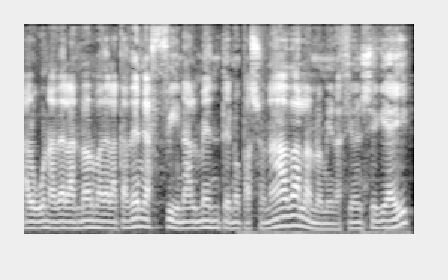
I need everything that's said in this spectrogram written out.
algunas de las normas de la academia. Finalmente no pasó nada, la nominación sigue ahí,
